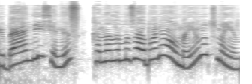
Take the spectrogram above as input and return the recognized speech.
videoyu beğendiyseniz kanalımıza abone olmayı unutmayın.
